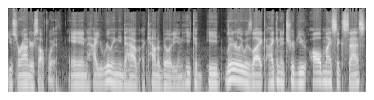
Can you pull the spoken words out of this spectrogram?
you surround yourself with and how you really need to have accountability and he could he literally was like I can attribute all my success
